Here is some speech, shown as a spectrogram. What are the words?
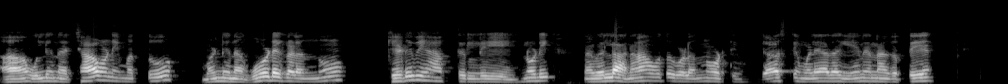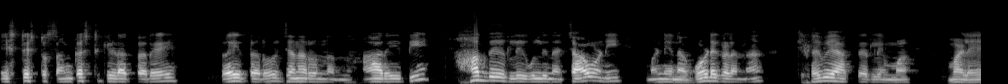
ಆ, ಹುಲ್ಲಿನ ಚಾವಣಿ ಮತ್ತು ಮಣ್ಣಿನ ಗೋಡೆಗಳನ್ನು ಕೆಡವಿ ಹಾಕ್ತಿರ್ಲಿ ನೋಡಿ, ನಾವೆಲ್ಲ ಅನಾಹುತಗಳನ್ನು ನೋಡ್ತೀವಿ. ಜಾಸ್ತಿ ಮಳೆ ಆದಾಗ ಏನೇನಾಗುತ್ತೆ? ಎಷ್ಟೆಷ್ಟು ಸಂಕಷ್ಟಕ್ಕೀಡಾಗ್ತಾರೆ ರೈತರು ಜನರು ಆ ರೀತಿ ಆಗದೇ ಇರಲಿ. ಹುಲ್ಲಿನ ಚಾವಣಿ ಮಣ್ಣಿನ ಗೋಡೆಗಳನ್ನ ಕೆಡವಿ ಹಾಕ್ತಾ ಇರ್ಲಿ ಮಳೆ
